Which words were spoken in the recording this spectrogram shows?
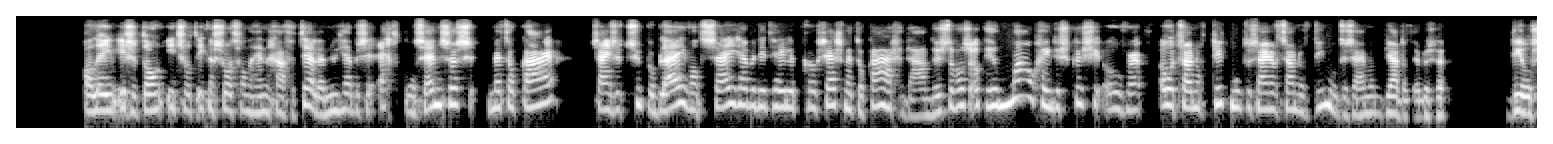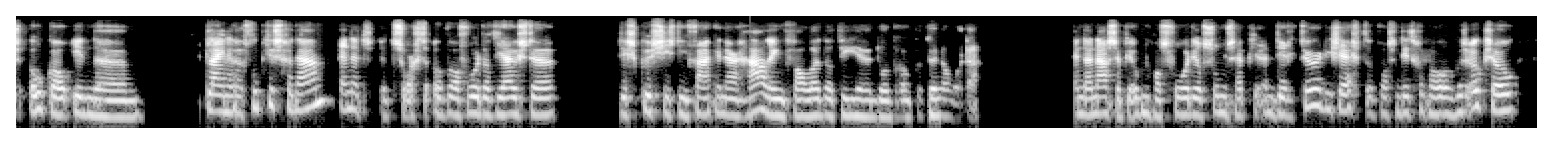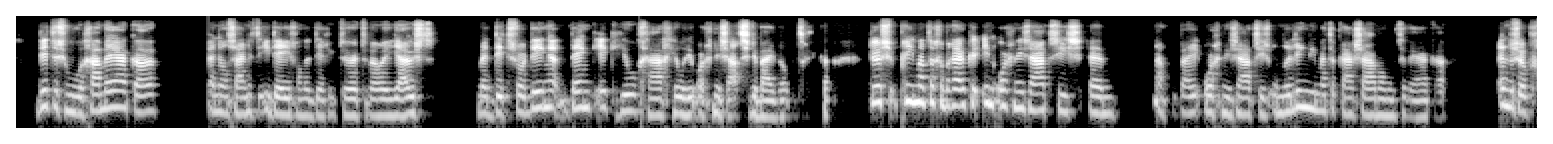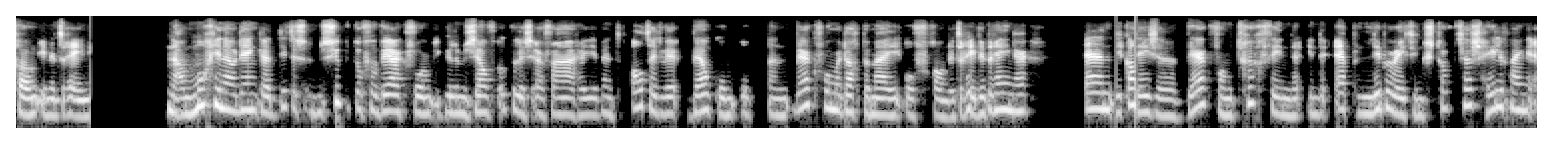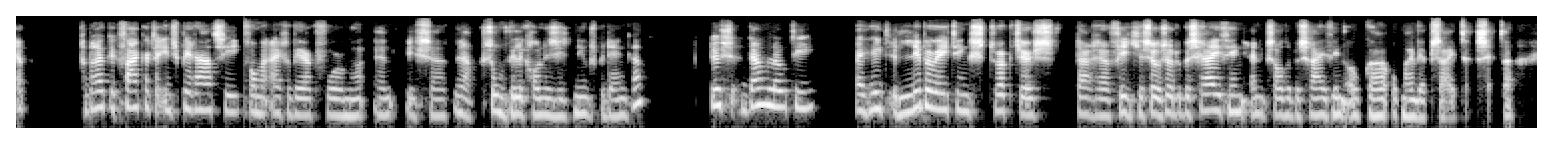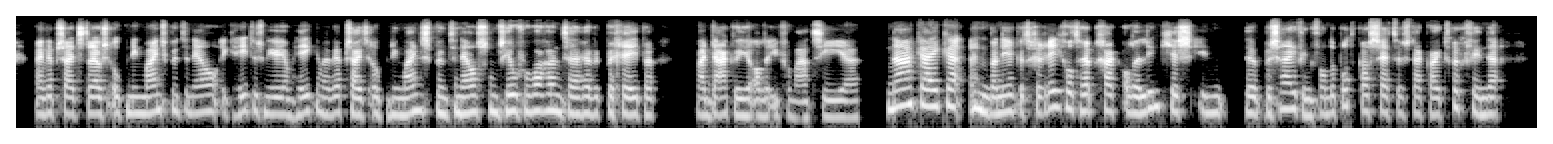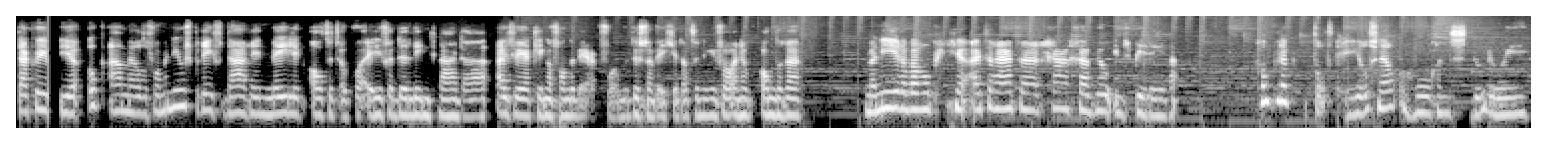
Alleen is het dan iets wat ik een soort van hen ga vertellen. Nu hebben ze echt consensus met elkaar. Zijn ze het super blij, want zij hebben dit hele proces met elkaar gedaan. Dus er was ook helemaal geen discussie over, oh, het zou nog dit moeten zijn of het zou nog die moeten zijn. Want ja, dat hebben ze deels ook al in de kleinere groepjes gedaan. En het, het zorgt er ook wel voor dat juist de discussies die vaak in herhaling vallen, dat die uh, doorbroken kunnen worden. En daarnaast heb je ook nog als voordeel, soms heb je een directeur die zegt, dat was in dit geval overigens ook zo, dit is hoe we gaan werken. En dan zijn het ideeën van de directeur, terwijl je juist met dit soort dingen, denk ik, heel graag heel je organisatie erbij wil betrekken. Dus prima te gebruiken in organisaties en nou, bij organisaties onderling die met elkaar samen moeten werken. En dus ook gewoon in het training. Nou, mocht je nou denken, dit is een super toffe werkvorm, ik wil hem zelf ook wel eens ervaren. Je bent altijd welkom op een werkvormendag bij mij of gewoon de Trader Trainer. En je kan deze werkvorm terugvinden in de app Liberating Structures, hele fijne app. Gebruik ik vaker ter inspiratie van mijn eigen werkvormen. En is, uh, nou, soms wil ik gewoon eens iets nieuws bedenken. Dus download die. Hij heet Liberating Structures. Daar uh, vind je sowieso de beschrijving. En ik zal de beschrijving ook uh, op mijn website zetten. Mijn website is trouwens openingminds.nl. Ik heet dus Mirjam Heken. Mijn website is openingminds.nl. Soms heel verwarrend, heb ik begrepen. Maar daar kun je alle informatie nakijken. En wanneer ik het geregeld heb, ga ik alle linkjes in de beschrijving van de podcast zetten. Dus daar kan je terugvinden. Daar kun je je ook aanmelden voor mijn nieuwsbrief. Daarin mail ik altijd ook wel even de link naar de uitwerkingen van de werkvormen. Dus dan weet je dat in ieder geval. En ook andere manieren waarop je uiteraard graag wil inspireren. Hopelijk tot heel snel horens. Doei doei.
